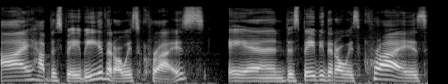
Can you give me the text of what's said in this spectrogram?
I have this baby that always cries. And this baby that always cries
